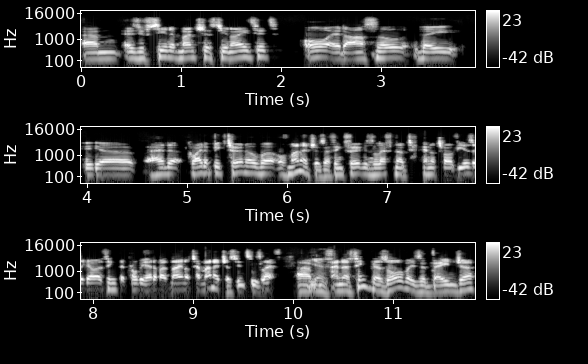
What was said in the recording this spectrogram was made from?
um, as you've seen at Manchester United, or at Arsenal, they uh, had a, quite a big turnover of managers. I think Ferguson left now 10 or 12 years ago. I think they probably had about nine or 10 managers since he's left. Um, yes. And I think there's always a danger.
